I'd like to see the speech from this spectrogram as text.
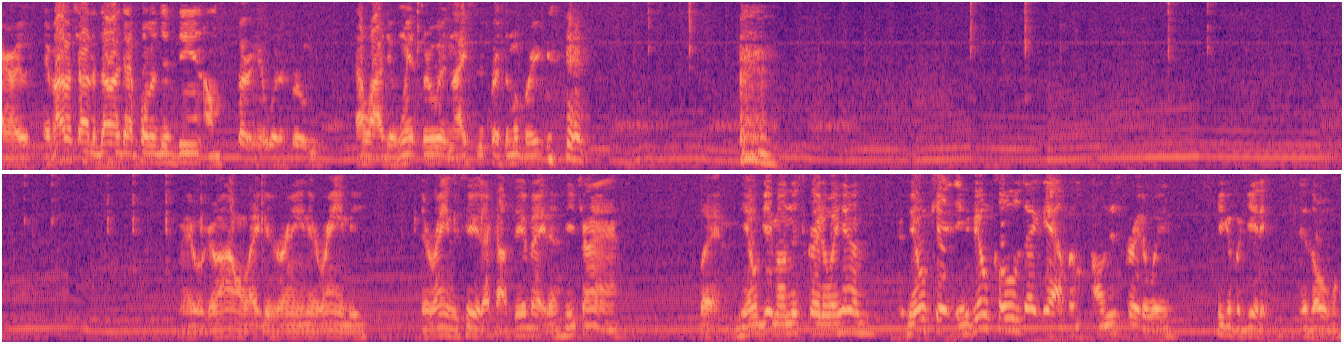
Alright, if I would try to dodge that puller just then, I'm certain it would have thrown me. That's why I just went through it, nicely pressing my brake. There we go. I don't like this rain. It rain me. It rain me too. That car still back there. He trying. But he don't get me on this straightaway here. If he don't catch, if he don't close that gap on this straightaway, he can forget it. It's over.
